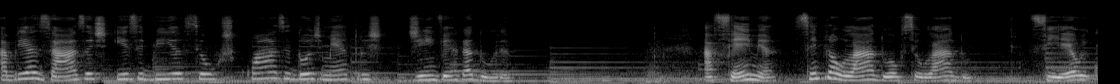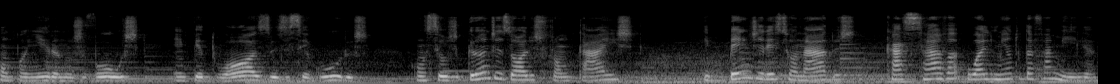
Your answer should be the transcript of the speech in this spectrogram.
abria as asas e exibia seus quase dois metros de envergadura. A fêmea, sempre ao lado ao seu lado, fiel e companheira nos voos impetuosos e seguros, com seus grandes olhos frontais e bem direcionados, caçava o alimento da família.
